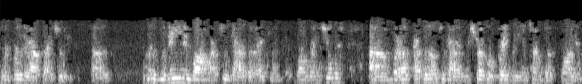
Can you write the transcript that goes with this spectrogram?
to improve their outside shooting. Uh, LaVine and Ball are two guys that are excellent long range shooters. Um, but after those two guys, we struggle greatly in terms of volume.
